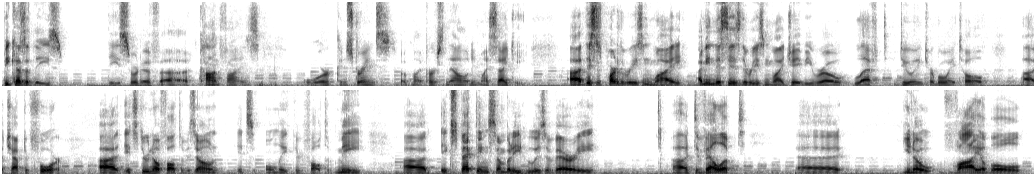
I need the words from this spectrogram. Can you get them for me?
because of these these sort of uh, confines or constraints of my personality, my psyche. Uh, this is part of the reason why. I mean, this is the reason why J.B. Rowe left doing Turbo Atoll uh, Chapter Four. Uh, it's through no fault of his own. It's only through fault of me. Uh, expecting somebody who is a very developed, you know, viable,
